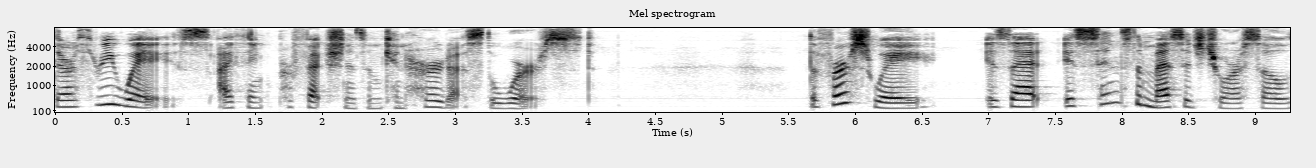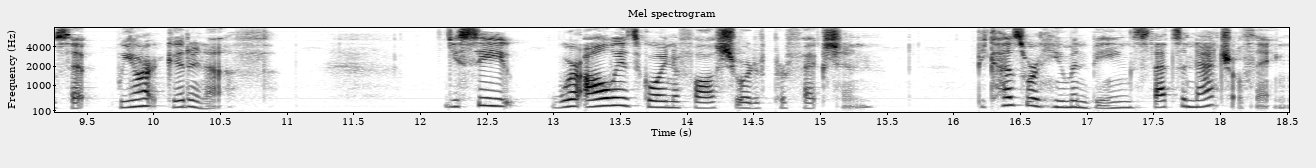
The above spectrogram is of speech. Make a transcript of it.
There are three ways I think perfectionism can hurt us the worst. The first way is that it sends the message to ourselves that we aren't good enough. You see, we're always going to fall short of perfection. Because we're human beings, that's a natural thing.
